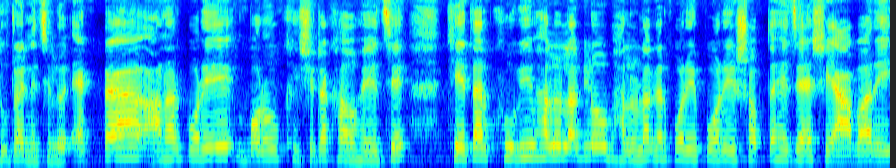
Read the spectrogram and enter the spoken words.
দুটো এনেছিল। একটা আনার পরে বড় সেটা খাওয়া হয়েছে। খেয়ে তার খুবই ভালো লাগল। ভালো লাগার পরে, পরের সপ্তাহে যায় সে আবার এই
